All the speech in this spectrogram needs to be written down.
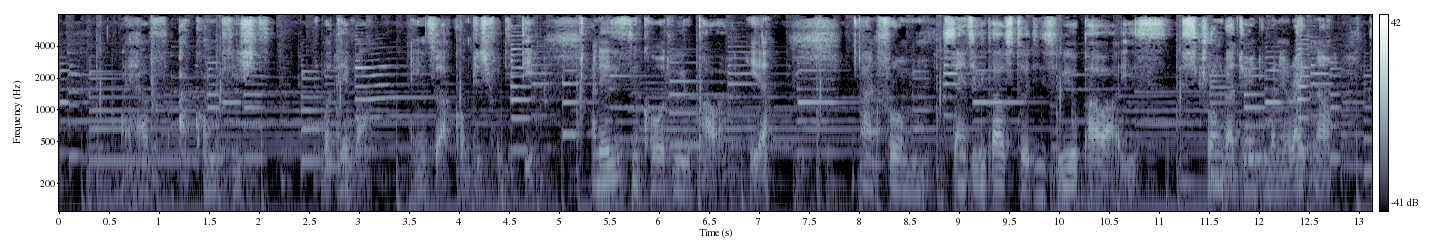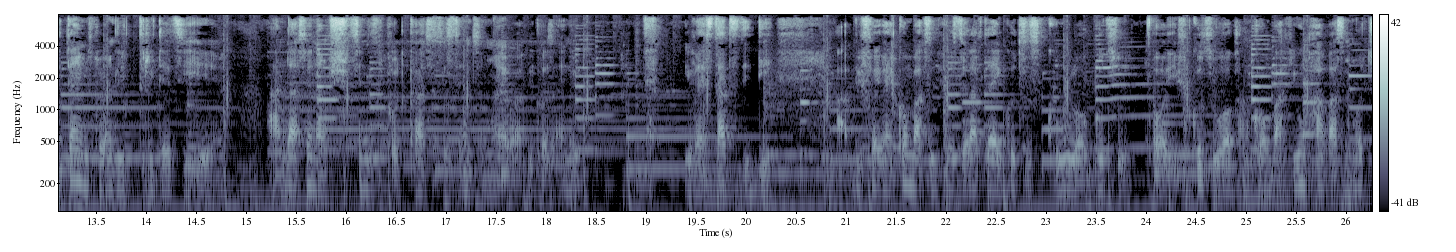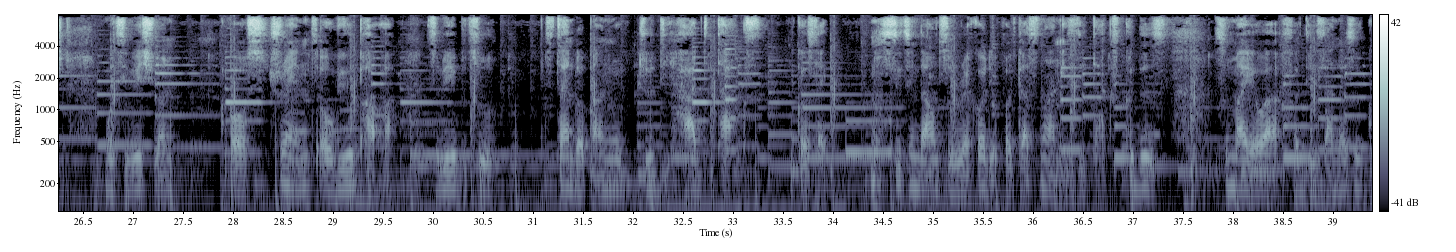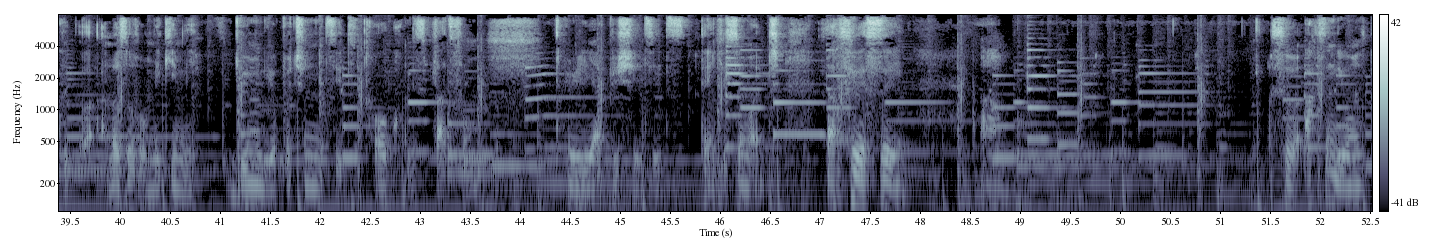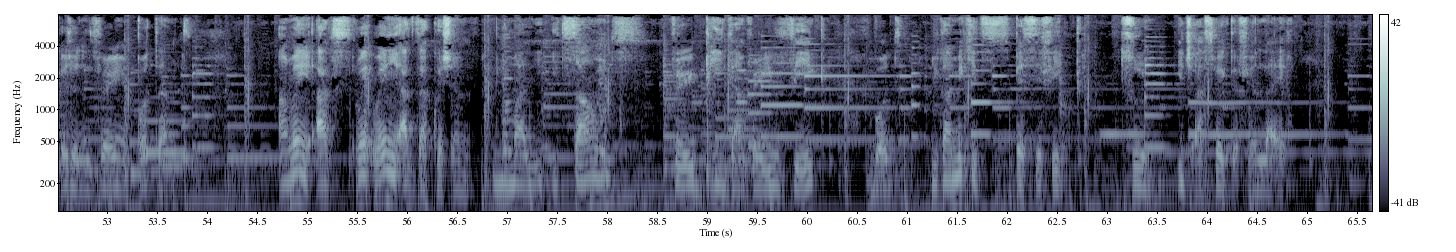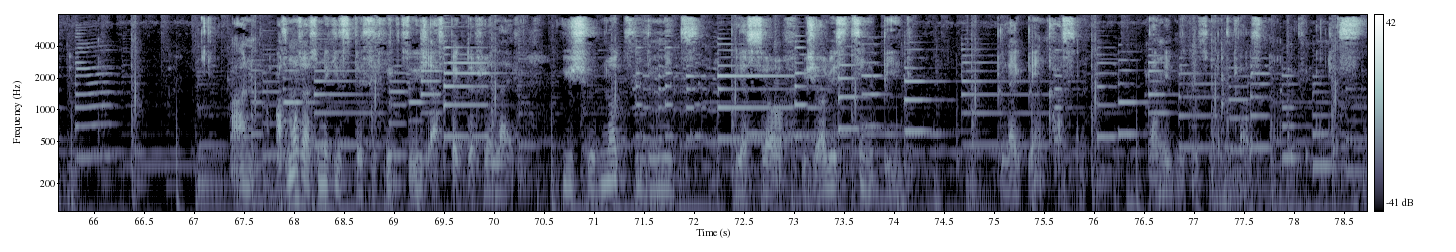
I have accomplished whatever To accomplish for the day. And there's this thing called willpower here. And from scientific studies, willpower is stronger during the morning. Right now, the time is currently 3:30 a.m. And that's when I'm shooting this podcast to send to my wife because I know if I start the day uh, before if I come back to the hostel after I go to school or go to or if you go to work and come back, you won't have as much motivation or strength or willpower to be able to stand up and do the hard tasks because like sitting down to record a podcast not an easy task. Kudos to Mayowa for this and also and also for making me giving me the opportunity to talk on this platform. really appreciate it. Thank you so much. That's what we're saying. Um, so asking the one question is very important. And when you ask when, when you ask that question, normally it sounds very big and very vague but you can make it specific to each aspect of your life. And as much as you make it specific to each aspect of your life, you should not limit yourself. You should always think big, be like Ben Carson. That made me go to medical school. Okay, I'm just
